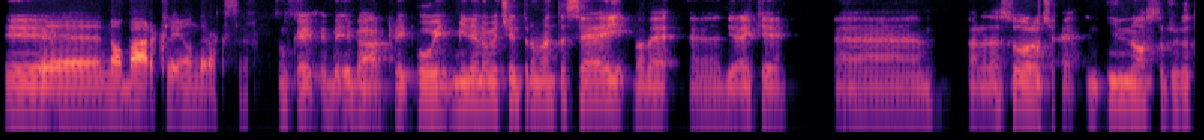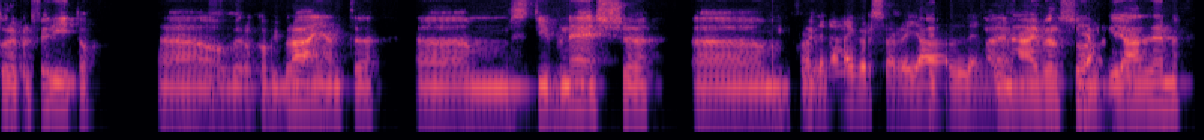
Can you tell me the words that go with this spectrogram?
E... Eh, no, Barclay, non Drexler. Ok, e, e Barclay. Poi 1996, vabbè, eh, direi che eh, parla da solo, c'è il nostro giocatore preferito, eh, ovvero Kobe Bryant, um, Steve Nash, um, Allen Iverson, Ray Allen, Allen Iverson, Ray Allen,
